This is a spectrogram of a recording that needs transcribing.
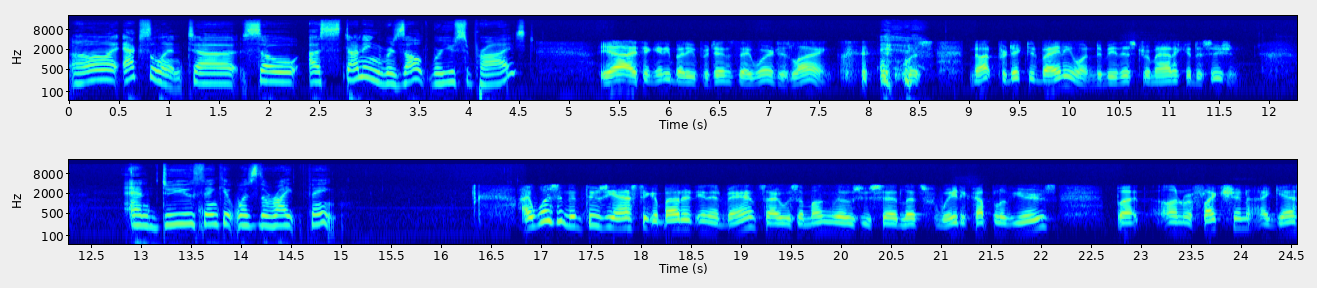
Oh, excellent. Uh, so, a stunning result. Were you surprised? Yeah, I think anybody who pretends they weren't is lying. it was not predicted by anyone to be this dramatic a decision. And do you think it was the right thing? I wasn't enthusiastic about it in advance. I was among those who said, let's wait a couple of years. But on reflection, I guess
